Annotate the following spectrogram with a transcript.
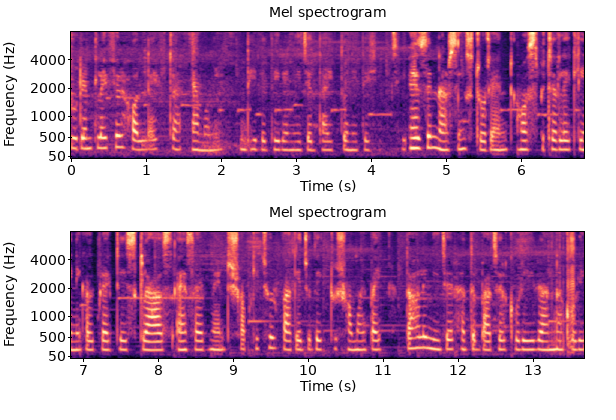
স্টুডেন্ট লাইফের হল লাইফটা এমনই। ধীরে ধীরে নিজের দায়িত্ব নিতে শিখছি। এজ এ নার্সিং স্টুডেন্ট হসপিটালে ক্লিনিক্যাল প্র্যাকটিস ক্লাস অ্যাসাইনমেন্ট সব কিছুর ফাঁকে যদি একটু সময় পাই তাহলে নিজের হাতে বাজার করি, রান্না করি।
